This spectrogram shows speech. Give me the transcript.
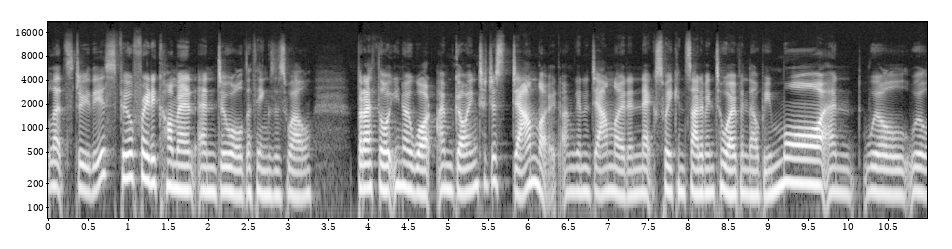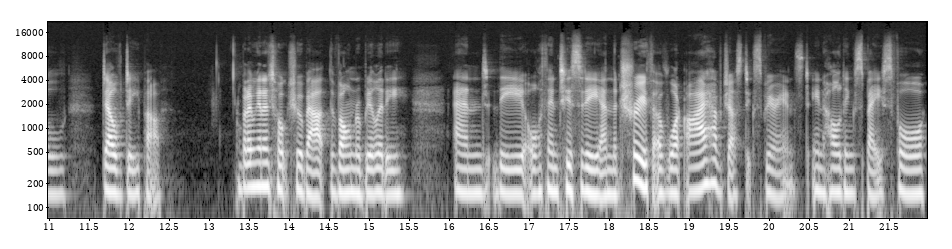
let's do this. Feel free to comment and do all the things as well. But I thought, you know what? I'm going to just download. I'm going to download, and next week inside of Interwoven there'll be more, and we'll we'll delve deeper. But I'm going to talk to you about the vulnerability and the authenticity and the truth of what I have just experienced in holding space for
